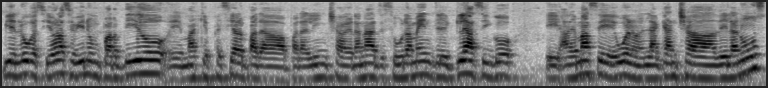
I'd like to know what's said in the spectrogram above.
Bien, Lucas, y ahora se viene un partido eh, más que especial para, para el hincha Granate, seguramente el clásico. Eh, además, eh, bueno, en la cancha de Lanús.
